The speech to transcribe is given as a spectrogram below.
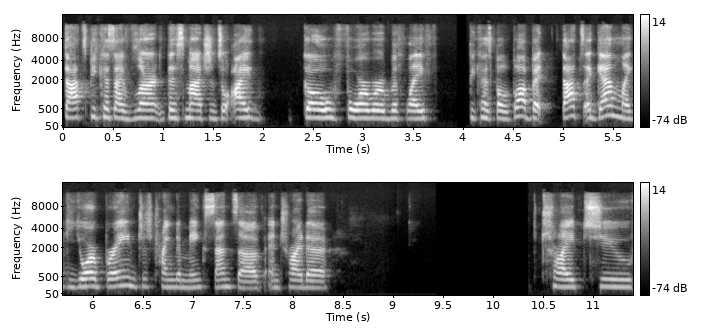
that's because i've learned this much and so i go forward with life because blah blah blah but that's again like your brain just trying to make sense of and try to try to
